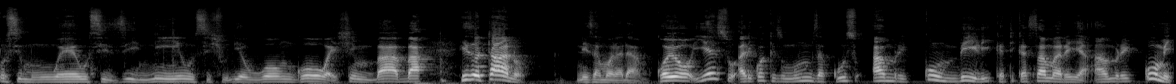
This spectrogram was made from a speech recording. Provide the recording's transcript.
Usimuue usizini usishuhudie uongo waheshimu baba. Hizo tano ni za mwanadamu. Kwa hiyo yesu alikuwa akizungumza kuhusu amri kuu mbili katika samari ya amri kumi.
